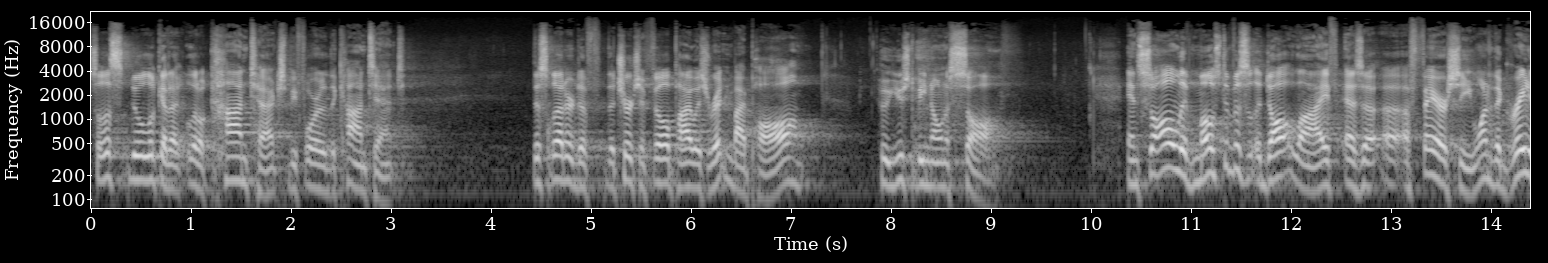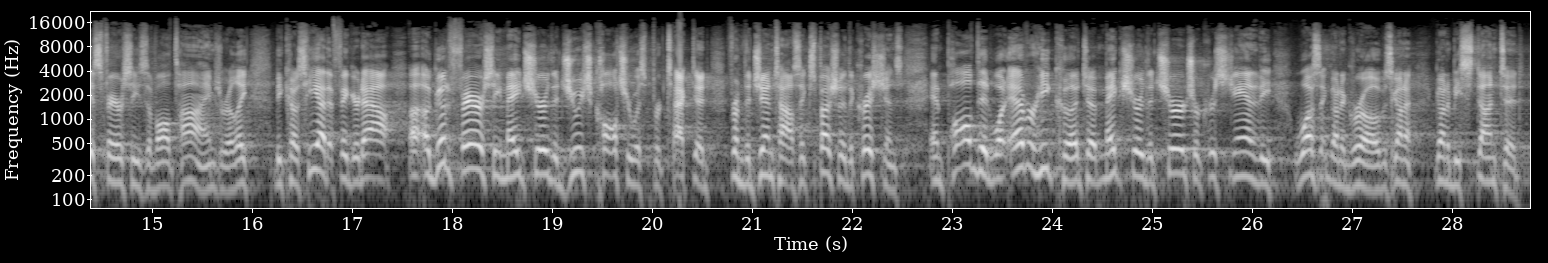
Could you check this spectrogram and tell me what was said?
So let's do a look at a little context before the content. This letter to the church in Philippi was written by Paul, who used to be known as Saul. And Saul lived most of his adult life as a, a, Pharisee, one of the greatest Pharisees of all times, really, because he had it figured out. A, a, good Pharisee made sure the Jewish culture was protected from the Gentiles, especially the Christians. And Paul did whatever he could to make sure the church or Christianity wasn't going to grow, it was going to be stunted.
